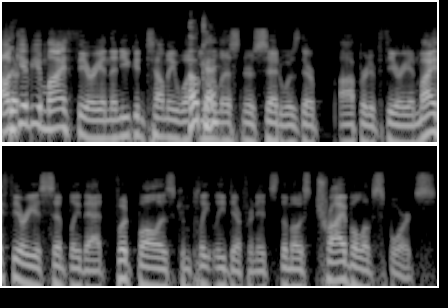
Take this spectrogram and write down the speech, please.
I'll the- give you my theory, and then you can tell me what Okay. your listeners said was their operative theory. And my theory is simply that football is completely different. It's the most tribal of sports.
